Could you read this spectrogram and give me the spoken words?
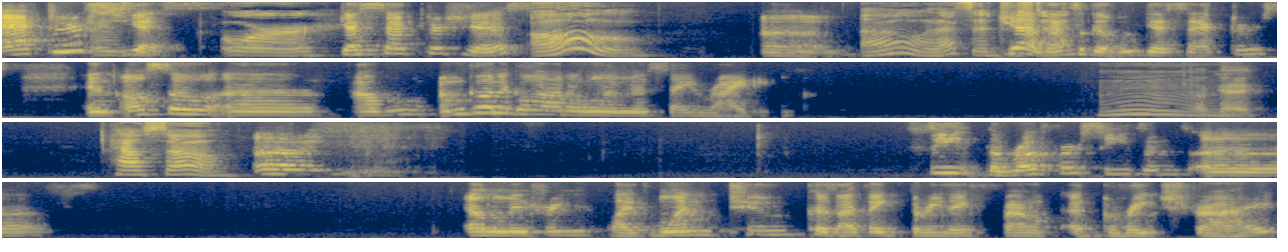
Actors, Is- yes. Or Guest actors, yes. oh, Um, oh, that's interesting. yeah, that's a good one. Guest actors, and also uh, I will, I'm going to go out on a limb and say writing. Mm. Okay. How so? Um, see, the rougher seasons of elementary, like one, two, because I think three, they found a great stride,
